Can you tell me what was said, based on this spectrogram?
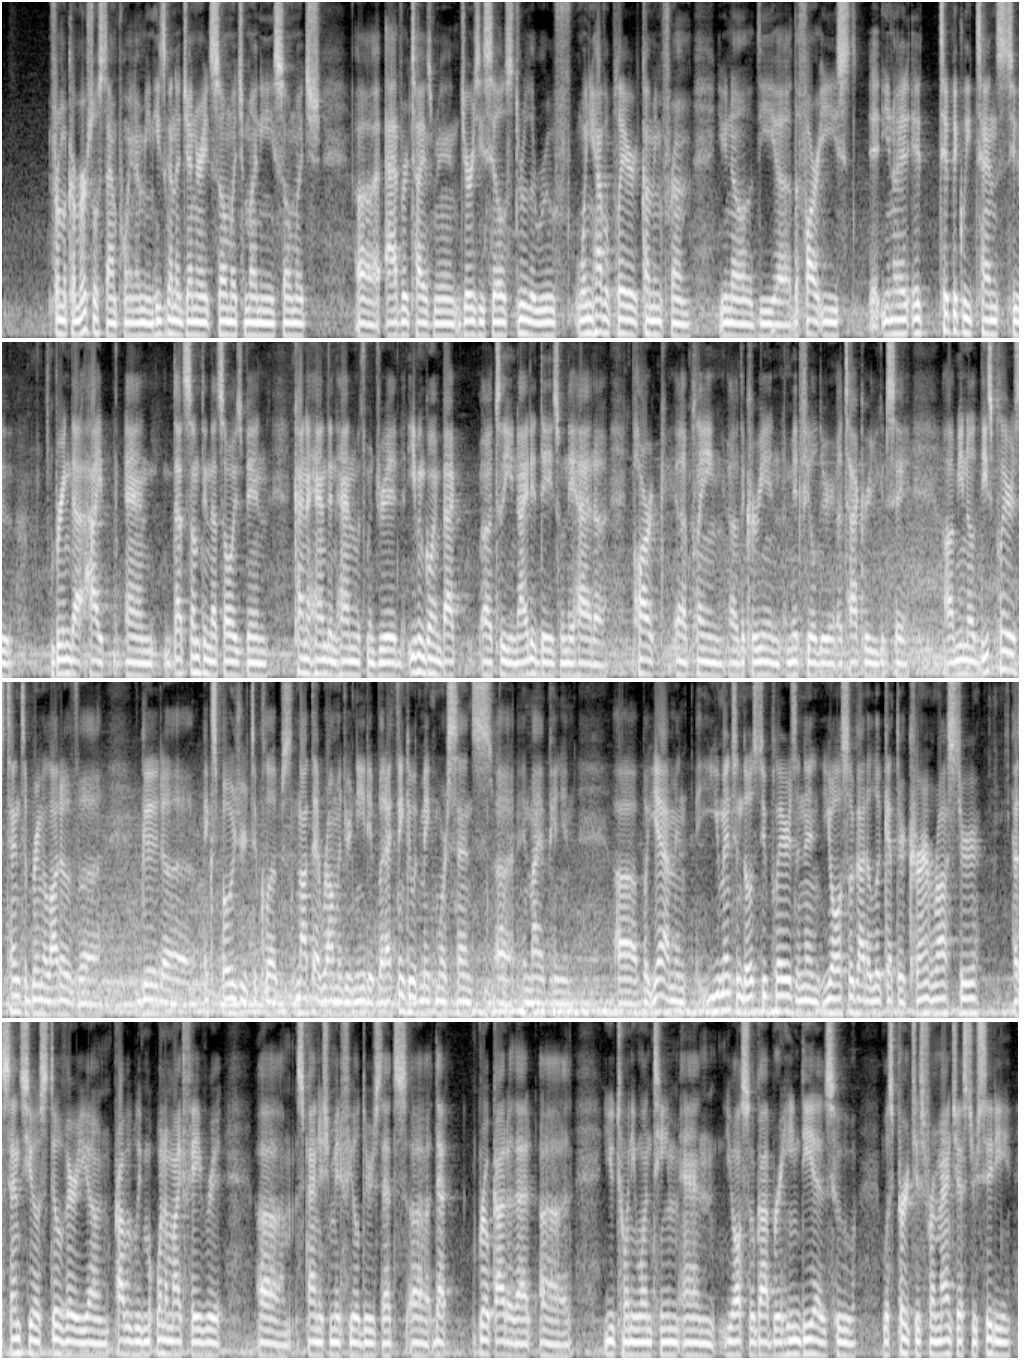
from a commercial standpoint, I mean, he's going to generate so much money, so much uh, advertisement, jersey sales through the roof. When you have a player coming from, you know, the uh, the Far East, it, you know, it, it, typically tends to bring that hype, and that's something that's always been kind of hand in hand with Madrid. Even going back uh, to the United days when they had uh, Park uh, playing uh, the Korean midfielder attacker, you could say. Um, you know, these players tend to bring a lot of good uh, exposure to clubs. Not that Real Madrid needed, but I think it would make more sense, uh, in my opinion. Uh, but yeah, I mean, you mentioned those two players, and then you also got to look at their current roster. Asensio is still very young, probably one of my favorite um, Spanish midfielders. That's uh, that broke out of that U21 uh, team, and you also got Brahim Diaz, who was purchased from Manchester City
